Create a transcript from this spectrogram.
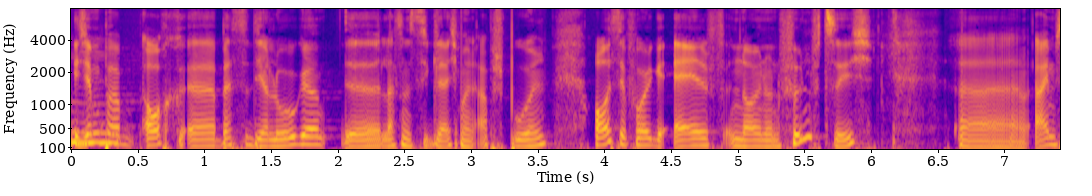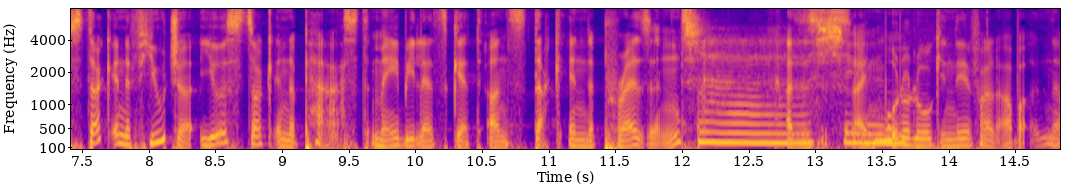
Ich habe ein paar auch äh, beste Dialoge, äh, lass uns die gleich mal abspulen. Aus der Folge 1159. Äh, I'm stuck in the future, you're stuck in the past. Maybe let's get unstuck in the present. Ah, Also es ist schön. ein Monolog in dem Fall, aber na,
